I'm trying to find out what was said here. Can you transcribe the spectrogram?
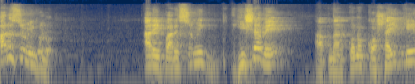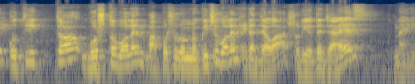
পারিশ্রমিক হলো। আর এই পারিশ্রমিক হিসাবে আপনার কোনো কসাইকে অতিরিক্ত গোস্ত বলেন বা পশুর অন্য কিছু বলেন, এটা দেওয়া শরীয়তে জায়েজ নাই।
